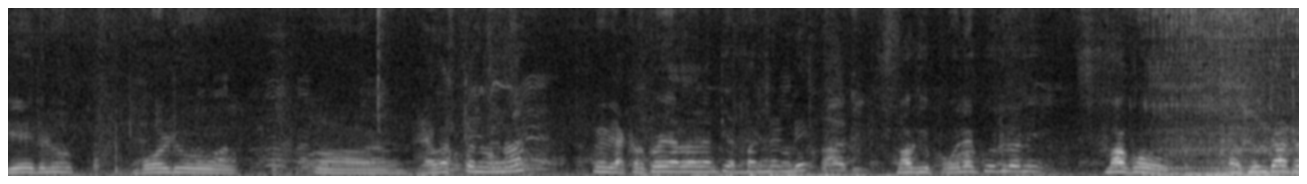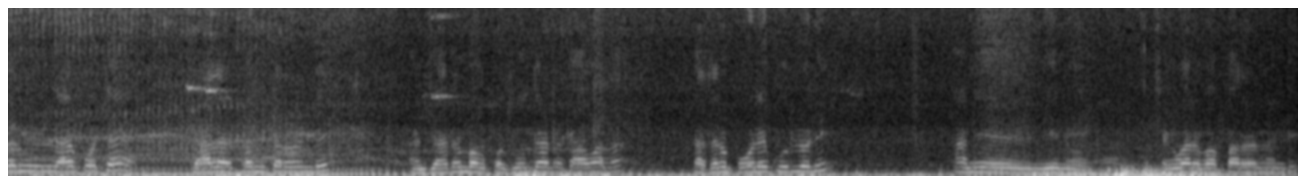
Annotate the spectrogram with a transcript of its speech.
గేదెలు బోల్డు వ్యవస్థను ఉన్నా మేము ఎక్కడికో వెళ్ళాలంటే ఇబ్బంది అండి. మాకు ఈ పూలేకూరులోని మాకు పశువుల డాక్టర్ లేకపోతే చాలా ఇబ్బందికరం అండి. అందుచేత మాకు పశువుల డాక్టర్ కావాలా? అసలు పూలేకూరులోని అని నేను శనివారం వ్యాపారానండి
